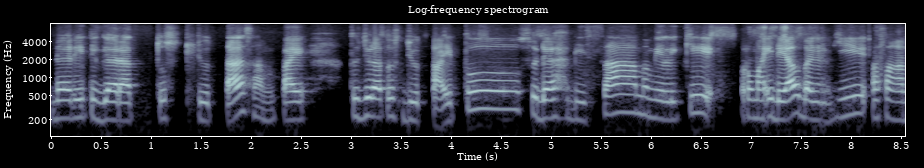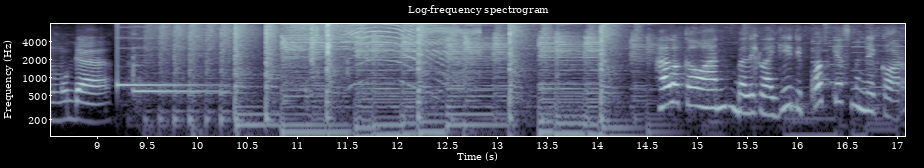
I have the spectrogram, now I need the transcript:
dari 300 juta sampai 700 juta itu sudah bisa memiliki rumah ideal bagi pasangan muda. Halo kawan, balik lagi di podcast Mendekor.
